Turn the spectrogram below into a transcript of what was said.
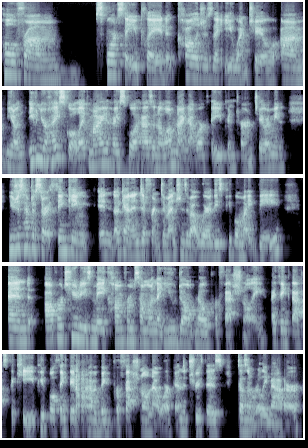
pull from sports that you played, colleges that you went to, um, you know, even your high school. Like my high school has an alumni network that you can turn to. I mean, you just have to start thinking in again in different dimensions about where these people might be and opportunities may come from someone that you don't know professionally. I think that's the key. People think they don't have a big professional network, and the truth is, it doesn't really matter.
